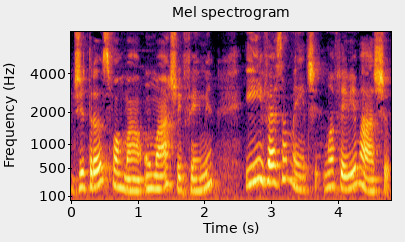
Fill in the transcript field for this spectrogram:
de transformar um macho em fêmea e, inversamente, uma fêmea em macho.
